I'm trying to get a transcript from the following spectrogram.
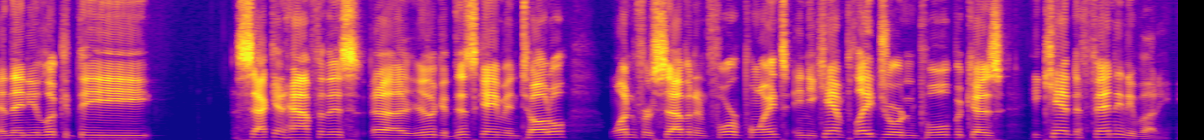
And then you look at the Second half of this, uh, you look at this game in total, one for seven and four points, and you can't play Jordan Poole because he can't defend anybody.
